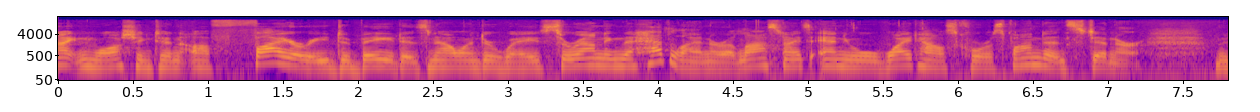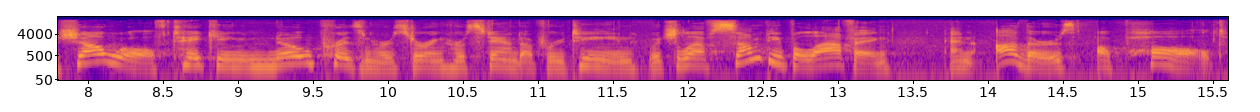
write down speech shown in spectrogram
Tonight in Washington, a fiery debate is now underway surrounding the headliner at last night's annual White House Correspondents' Dinner. Michelle Wolf taking no prisoners during her stand-up routine, which left some people laughing and others appalled.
